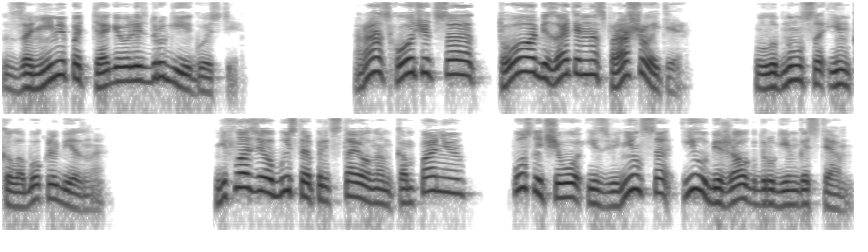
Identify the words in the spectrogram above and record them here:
За ними подтягивались другие гости. «Раз хочется, то обязательно спрашивайте», — улыбнулся им Колобок любезно. Дефлазио быстро представил нам компанию, после чего извинился и убежал к другим гостям.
